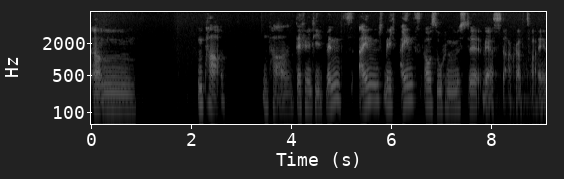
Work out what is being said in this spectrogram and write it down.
Ähm, ein paar. Ein paar, definitiv. Wenn's ein, wenn ich eins aussuchen müsste, wäre es StarCraft 2.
